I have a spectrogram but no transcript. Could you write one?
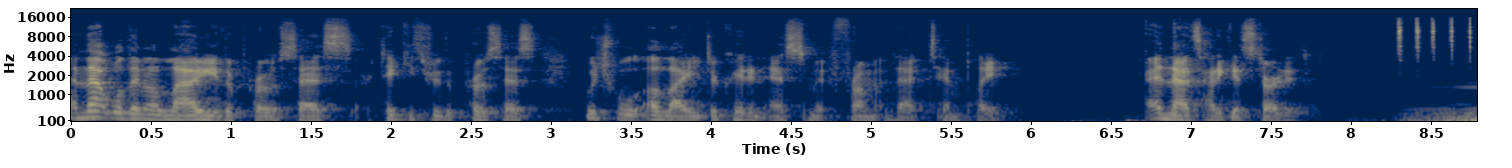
And that will then allow you the process, or take you through the process, which will allow you to create an estimate from that template. And that's how to get started you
